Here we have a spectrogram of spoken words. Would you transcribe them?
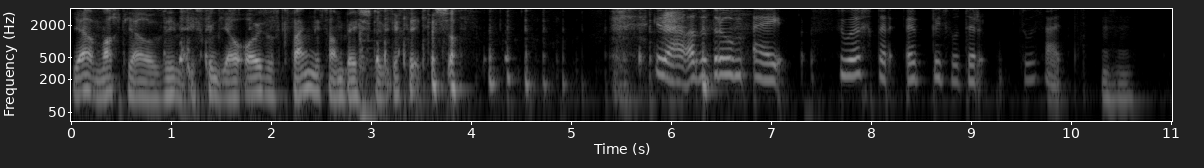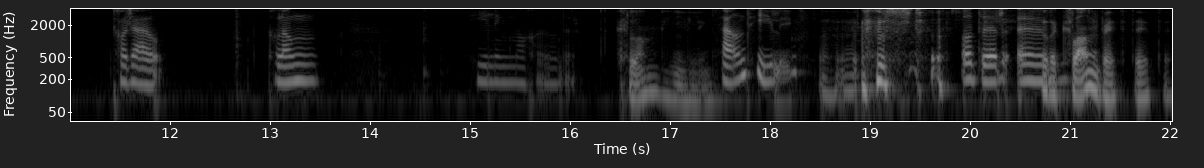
ja, macht ja auch Sinn. Ich finde ja auch unser Gefängnis am besten, weil ich dort arbeite. genau, also darum, hey, such dir etwas, das dir zusagt. Mhm. Du kannst auch Klang Healing machen oder Klanghealing. Sound Healing Was ist das? oder Ist da ein ähm, Klangbett dort?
